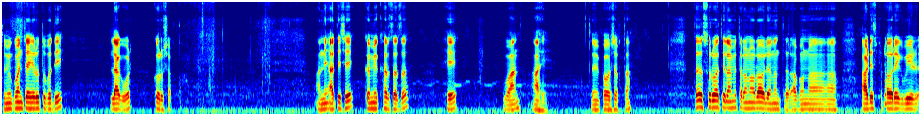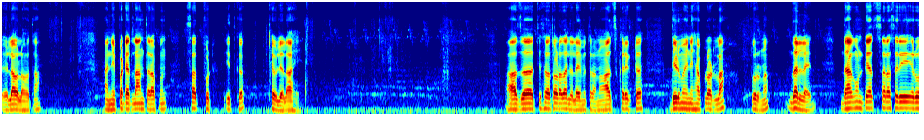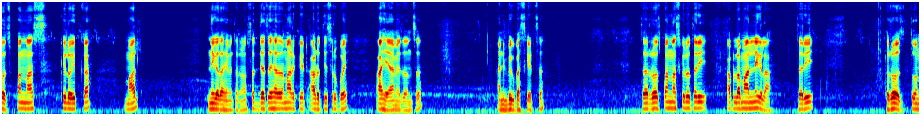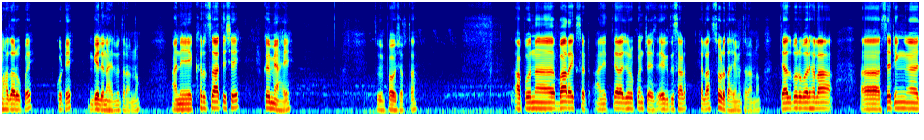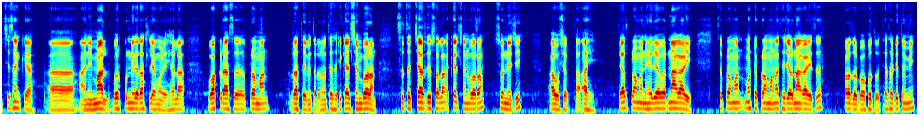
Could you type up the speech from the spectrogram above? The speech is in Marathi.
तुम्ही कोणत्याही ऋतूमध्ये लागवड करू शकता. आणि अतिशय कमी खर्चाचं हे वाण आहे. तुम्ही पाहू शकता. तर सुरुवातीला मित्रांनो लावल्यानंतर आपण अडीच फुटावर एक बीड लावला होता. आणि पट्यातलं अंतर आपण सात फूट इतकं ठेवलेलं आहे. आज तिसरा तोडा झालेला आहे मित्रांनो. आज करेक्ट दीड महिने ह्या प्लॉटला पूर्ण झालेला आहे. दहा गुंठ्यात सरासरी रोज पन्नास किलो इतका माल निघत आहे मित्रांनो. सध्याचं ह्याला मार्केट अडतीस रुपये आहे ॲमेझॉनचं आणि बिग बास्केटचं तर रोज पन्नास किलो तरी आपला माल निघाला तरी रोज दोन हजार रुपये कुठे गेले नाहीत मित्रांनो. आणि खर्च अतिशय कमी आहे. तुम्ही पाहू शकता. आपण बारा एकसष्ट आणि तेरा झिरो पंचेचाळीस एक दिसाड ह्याला सोडत आहे मित्रांनो. त्याचबरोबर ह्याला सेटिंगची संख्या आणि माल भरपूर निघत असल्यामुळे ह्याला वाकडं असं प्रमाण राहतं आहे मित्रांनो. त्यासाठी कॅल्शियम बोरॉन सतत चार दिवसाला कॅल्शियम बोरॉन सोडण्याची आवश्यकता आहे. त्याचप्रमाणे ह्याच्यावर नागाळीचं प्रमाण मोठ्या प्रमाणात ह्याच्यावर नागाळीचं प्रादुर्भाव होतो. त्यासाठी तुम्ही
